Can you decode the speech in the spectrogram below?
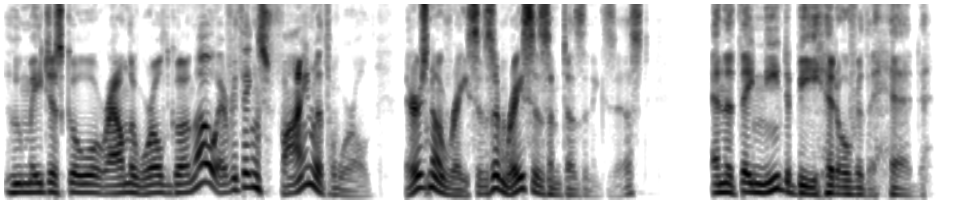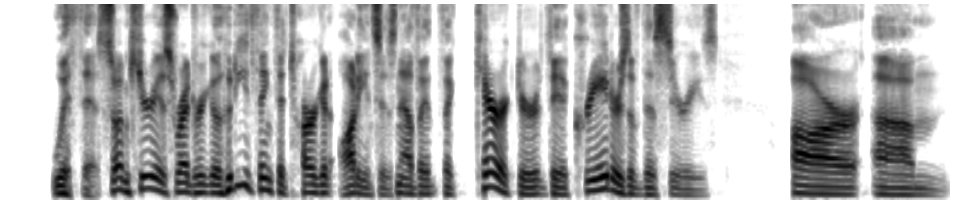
who may just go around the world going oh everything's fine with the world. There's no racism. Racism doesn't exist. And that they need to be hit over the head with this so i'm curious rodrigo who do you think the target audience is now the, the character the creators of this series are um,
